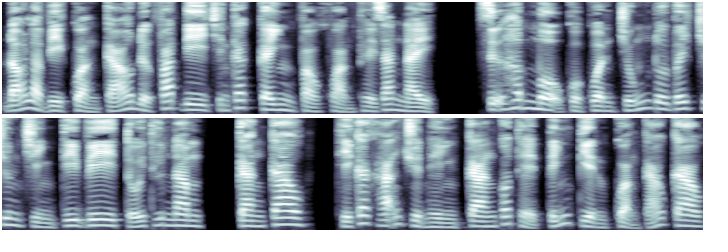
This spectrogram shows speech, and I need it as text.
Đó là vì quảng cáo được phát đi trên các kênh vào khoảng thời gian này. Sự hâm mộ của quần chúng đối với chương trình TV tối thứ năm càng cao thì các hãng truyền hình càng có thể tính tiền quảng cáo cao.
